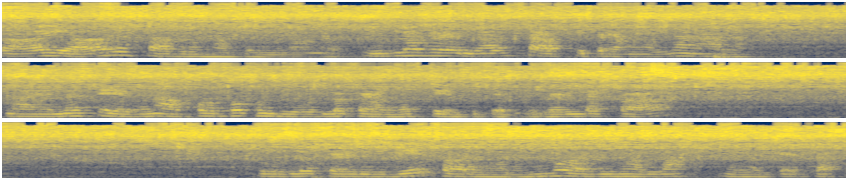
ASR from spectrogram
காய் யாரும் சாப்பிட மாட்டேங்கிறாங்க. உருளைக்கிழங்காவது சாப்பிட்டுக்கிறாங்கன்னா நான் நான் என்ன செய்யறதுன்னா அப்பப்போ கொஞ்சம் உருளைக்கிழங்கா சேர்த்துக்கிறது. வெண்டைக்காய் உருளைக்கிழங்குக்கே பாருங்கள் ரொம்ப அதிகம்லாம் நல்லா கேட்டால்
